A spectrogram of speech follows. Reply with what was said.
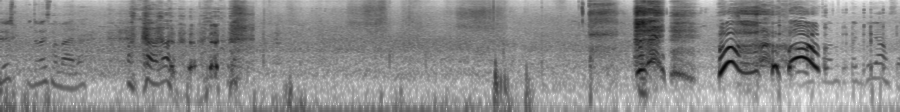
Ти ж подивись на мене. Так боявся.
